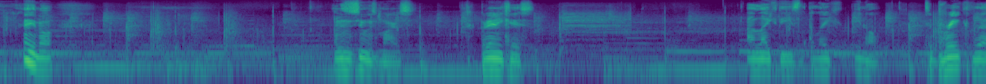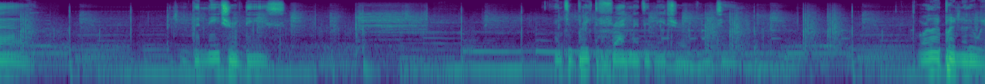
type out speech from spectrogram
you know. I just it's Mars. But in any case, I like these. I like, you know, to break the the nature of days and to break the fragmented nature of routine. Or let me put it another way.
